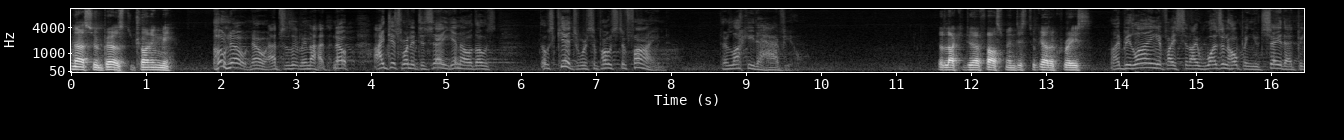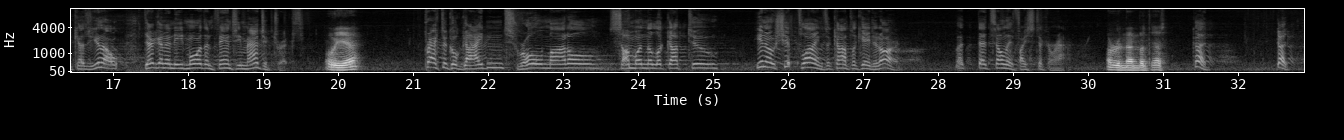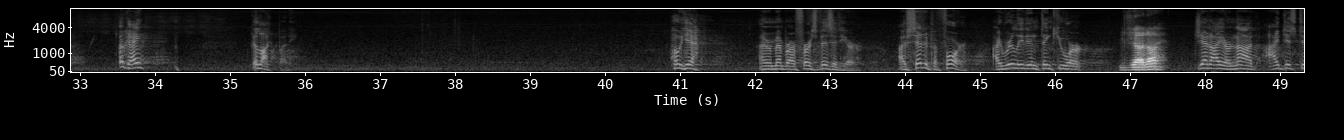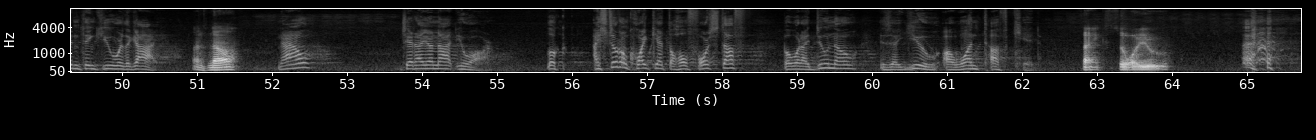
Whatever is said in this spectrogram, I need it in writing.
Nice, you're embarrassed to joining me. Oh no, no, absolutely not. No, I just wanted to say, you know, those those kids we're supposed to find. They're lucky to have you. They're lucky to have us in this together, Grace. I'd be lying if I said I wasn't hoping you'd say that because, you know, they're gonna need more than fancy magic tricks. Oh yeah? Practical guidance, role model, someone to look up to. You know, ship flying's a complicated art. But that's only if I stick around. I remember that. Good. Good. Okay. Good luck, buddy. Oh, yeah. I remember our first visit here. I've said it before. I really didn't think you were Jedi. Jedi or not. I just didn't think you were the guy. And now? Now, Jedi or not, you are. Look, I still don't quite get the whole Force stuff, but what I do know is that you are one tough kid. Thanks, so are you.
